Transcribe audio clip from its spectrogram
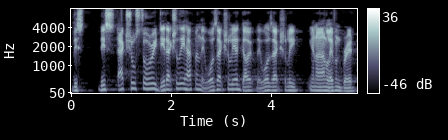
This, this actual story did actually happen. There was actually a goat. There was actually, you know, unleavened bread.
